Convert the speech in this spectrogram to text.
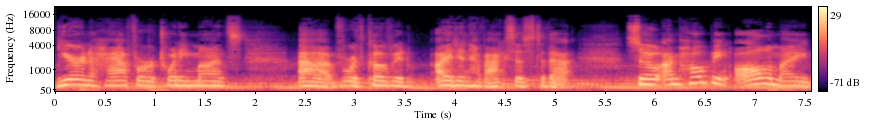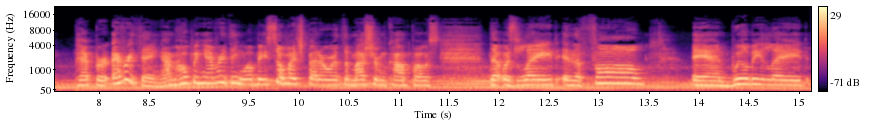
year and a half or 20 months, uh, with COVID, I didn't have access to that. So I'm hoping all of my pepper, everything, I'm hoping everything will be so much better with the mushroom compost that was laid in the fall and will be laid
